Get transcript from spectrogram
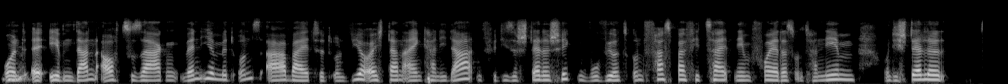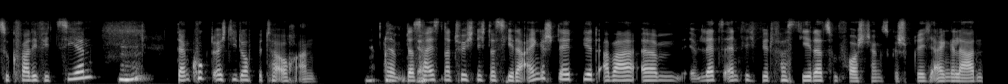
und äh, eben dann auch zu sagen, wenn ihr mit uns arbeitet und wir euch dann einen Kandidaten für diese Stelle schicken, wo wir uns unfassbar viel Zeit nehmen, vorher das Unternehmen und die Stelle zu qualifizieren, mhm. dann guckt euch die doch bitte auch an. Ähm, das ja. heißt natürlich nicht, dass jeder eingestellt wird, aber ähm, letztendlich wird fast jeder zum Vorstellungsgespräch eingeladen.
